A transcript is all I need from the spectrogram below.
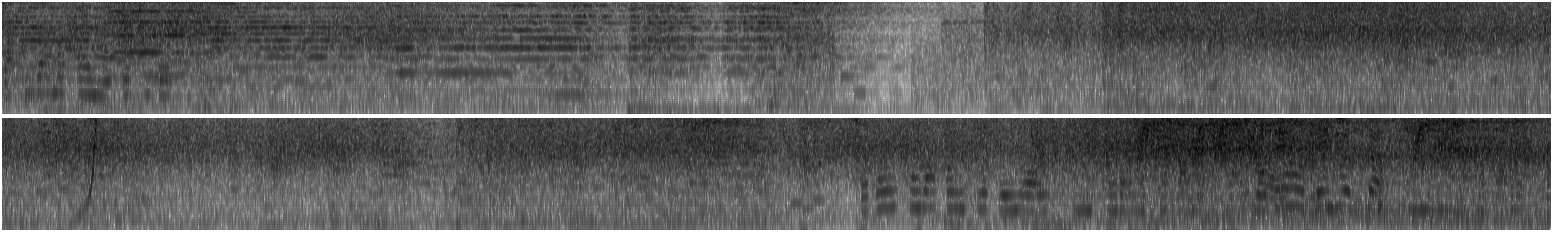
桜間さん無敵です。から本拠点は一気にから味方の機体が拠点を占領した味方の機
